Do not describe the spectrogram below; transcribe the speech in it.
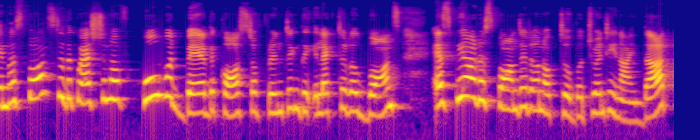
In response to the question of who would bear the cost of printing the electoral bonds, SBI responded on October 29 that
